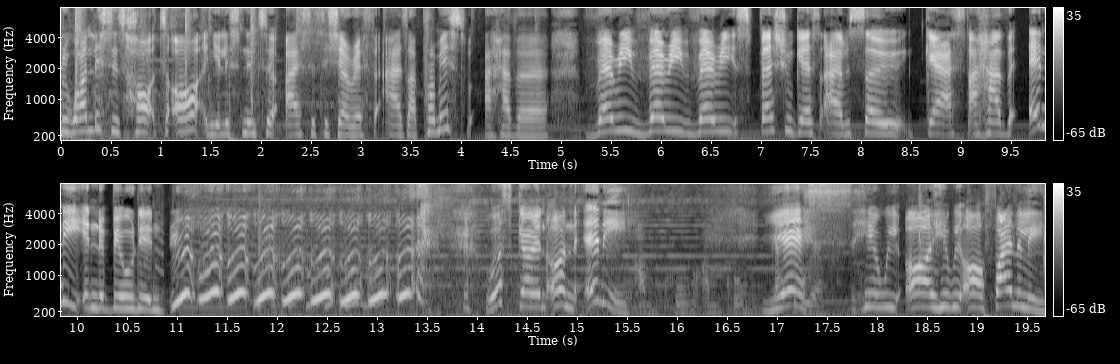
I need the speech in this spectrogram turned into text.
Everyone. This is Heart to Art, and you're listening to Isatta Sheriff. As I promised, I have a very, very, very special guest. I am so gassed. I have Enny in the building. What's going on, Enny? I'm cool, I'm cool. Yes, here we are. Here we are. Finally,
